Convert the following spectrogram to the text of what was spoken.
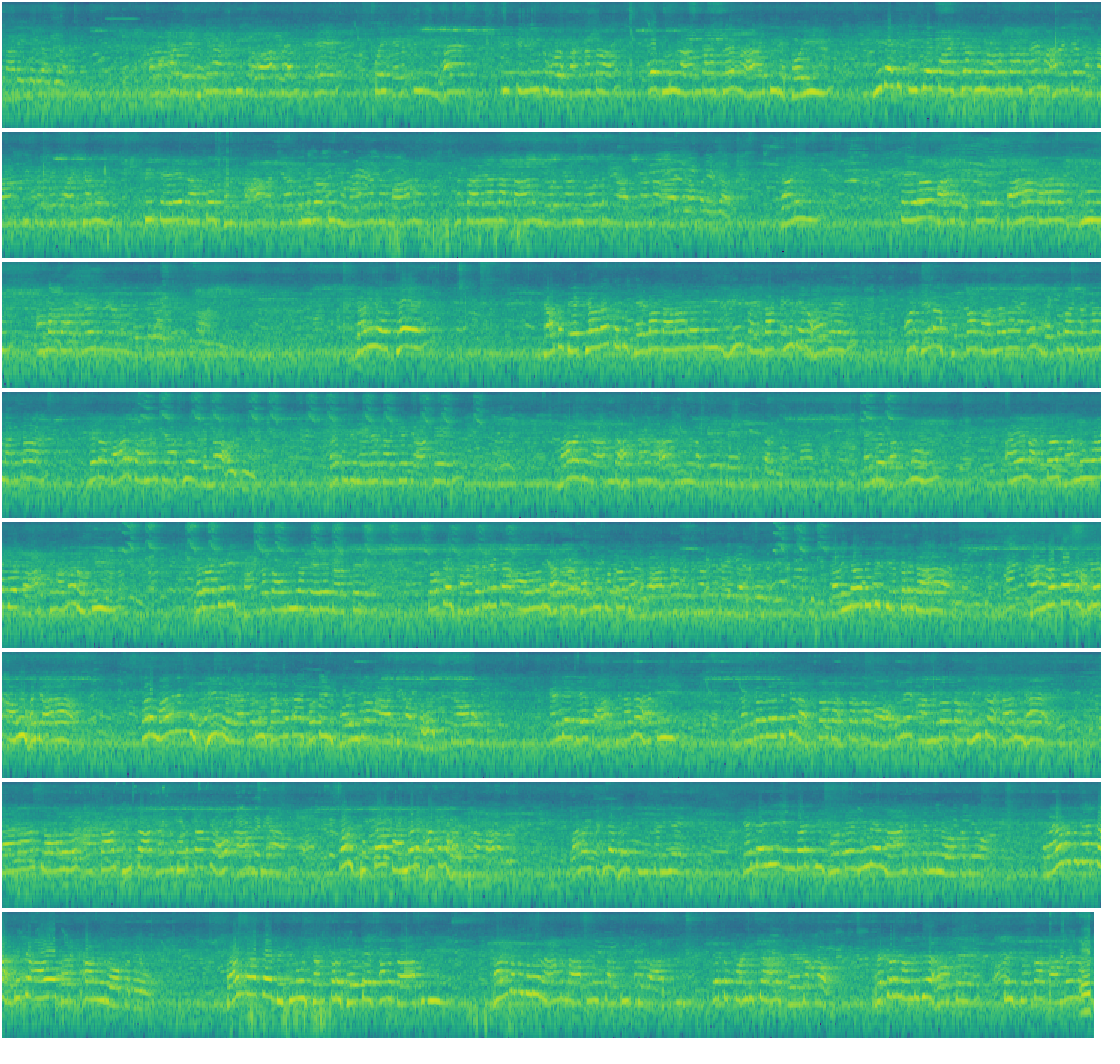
ਕਿਨਾਰੇ ਚੜਿਆ ਗਿਆ। ਹੁਣ ਆਪਾਂ ਦੇਖਦੇ ਹਾਂ ਅੱਜ ਵੀ ਦਰਬਾਰ ਸਾਹਿਬ ਜਿੱਥੇ ਕੋਈ ਗਿਣਤੀ ਨਹੀਂ ਹੈ ਕਿ ਕਿੰਨੀ ਕੁ ਗੁਰ ਸੰਗਤ ਉਹ ਗੁਰੂ ਰਾਮਦਾਸ ਸਾਹਿਬ ਮਹਾਰਾਜ ਦੀ ਰਸੋਈ, ਜਿਹਦੇ ਚ ਤੀਜੇ ਪਾਤਸ਼ਾਹ ਗੁਰੂ ਅਮਰਦਾਸ ਸਾਹਿਬ ਮਹਾਰਾਜ ਦੇ ਵਰਦਾਨ ਸੀ ਚੌਥੇ ਪਾਤਸ਼ਾਹ ਨੂੰ ਵੀ ਤੇਰੇ ਦਰ ਤੋਂ ਸੰਸਾਰ ਰਚਿਆ ਕਰੂਗਾ, ਤੂੰ ਮਨਾਣਿਆਂ ਦਾ ਮਾਣ ਮਤਾਣਿਆਂ ਦਾ ਤਾਣ ਨਿਓਟਿਆਂ ਦੀ ਓਟ ਨਿਆਸਿਆਂ ਦਾ ਆਸਰਾ ਬਣੇਗਾ। ਰਾਣੀ, ਤੇਰਾ ਬਾਰ ਦਿੱਤੇ 12 12 ਗੁਰੂ ਅਮਰਦਾਸ ਸਾਹਿਬ ਜੀ ਨੇ ਦਿੱਤੇ ਹੋਏ ਜਾਨੀ ਉੱਥੇ। ਜਦ ਦੇਖਿਆ ਨਾ ਕੁਝ ਸੇਵਾਦਾਰਾਂ ਨੇ ਵੀ ਮੀਂਹ ਪੈਂਦਾ ਕਈ ਦਿਨ ਹੋ ਗਏ, ਔਰ ਜਿਹੜਾ ਸੁੱਕਾ ਬਾਲਣ ਹੈ, ਉਹ ਮੁੱਕਦਾ ਜਾਂਦਾ ਲੱਗਦਾ। ਜਿਹੜਾ ਬਾਹਰ ਬਾਲਣ ਪਿਆ ਸੀ, ਉਹ ਗਿੱਲਾ ਹੋ ਜੂ। ਫਿਰ ਕੁਝ ਮੇਰੇ ਵਰਗੇ ਜਾ ਕੇ ਮਹਾਰਾਜ ਰਾਮਦਾਸ ਸਾਹਿਬ ਮਹਾਰਾਜ ਨੂੰ ਲੱਗੇ ਬੇਨਤੀ ਕਰਨੀ ਕਹਿੰਦੇ, ਸਤਿਗੁਰੂ, ਐ ਲੱਗਦਾ ਸਾਨੂੰ ਆ ਜੇ ਬਾਰਿਸ਼ ਨਾ ਨਾ ਰੁਕੀ, ਫਿਰ ਆ ਜਿਹੜੀ ਸੰਗਤ ਆਉਂਦੀ ਆ ਤੇਰੇ ਦਰ ਤੇ ਕਿਉਂਕਿ ਸੰਗਤ ਨੇ ਤਾਂ ਆਉਣਾ ਨਹੀਂ ਹਟਣਾ, ਸਾਨੂੰ ਪਤਾ ਵਿਸ਼ਵਾਸ ਆ ਦੁਨੀਆ ਦੇ ਤੇਰੇ ਦਰ ਗਲੀਆਂ ਵਿੱਚ ਚਿੱਕੜ ਗਾਰਾ ਸੰਗਤ ਤਾਂ ਭਾਵੇਂ ਆਊ ਹਜ਼ਾਰਾਂ, ਪਰ ਮਹਾਰਾਜ ਭੁੱਖੀ ਮੁੜਿਆ ਕਰੂ। ਸੰਗਤਾਂ ਛੋਟੀ ਰਸੋਈ ਦਾ ਆਜ ਬੰਦ ਹੋ ਚੁੱਕਿਆ। ਕਹਿੰਦੇ ਜੇ ਬਾਰਿਸ਼ ਨਾ ਨਾ ਹਟੀ, ਲੰਗਰ ਦੇ ਵਿੱਚ ਰਸਤਾ ਬਸਤਾ ਤਾਂ ਬਹੁਤ ਨੇ, ਅੰਨ ਦਾ ਤਾਂ ਕੋਈ ਘਾਟਾ ਨਹੀਂ ਹੈ। ਦਾਣਾ ਚੌਲ, ਆਟਾ, ਸੀਤਾ, ਖੰਡ ਗੁੜ ਤਾਂ ਘਿਓ ਆਮ ਪਿਆ ਪਰ ਸੁੱਕਾ ਖਤਮ ਹੋ ਜੂਗਾ ਮਹਾਰਾਜ ਮਹਾਰਾਜ ਫਿਰ ਕੀ ਕਰੀਏ? ਕਹਿੰਦੇ ਜੀ, ਇੰਦਰ ਕੀ ਛੋਟੇ ਮੂਹਰੇ ਮਾਲਕ ਤਿੰਨ ਲੋਕ ਦਿਓ। ਰਹਿਮਤ ਦੇ ਘਰ ਵਿੱਚ ਆਓ, ਵਰਖਾ ਨੂੰ ਰੋਕ ਦਿਓ। ਬਰਮਾ ਤੇ ਵਿਸ਼ਨੂੰ ਸ਼ੰਕਰ ਛੋਟੇ ਸਭ ਦਾਸ ਜੀ। ਸੰਤ ਗੁਰੂ ਰਾਮਦਾਸ ਨੂੰ ਕਰਦੀ ਅਰਦਾਸ ਜੀ। ਇੱਕ ਪੰਜ ਚਾਰ ਸੇਵਕ ਫਿਕਰਮੰਦ ਜੇ ਹੋ ਕੇ ਤੇ ਛੋਟਾ ਬਾਲਣ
